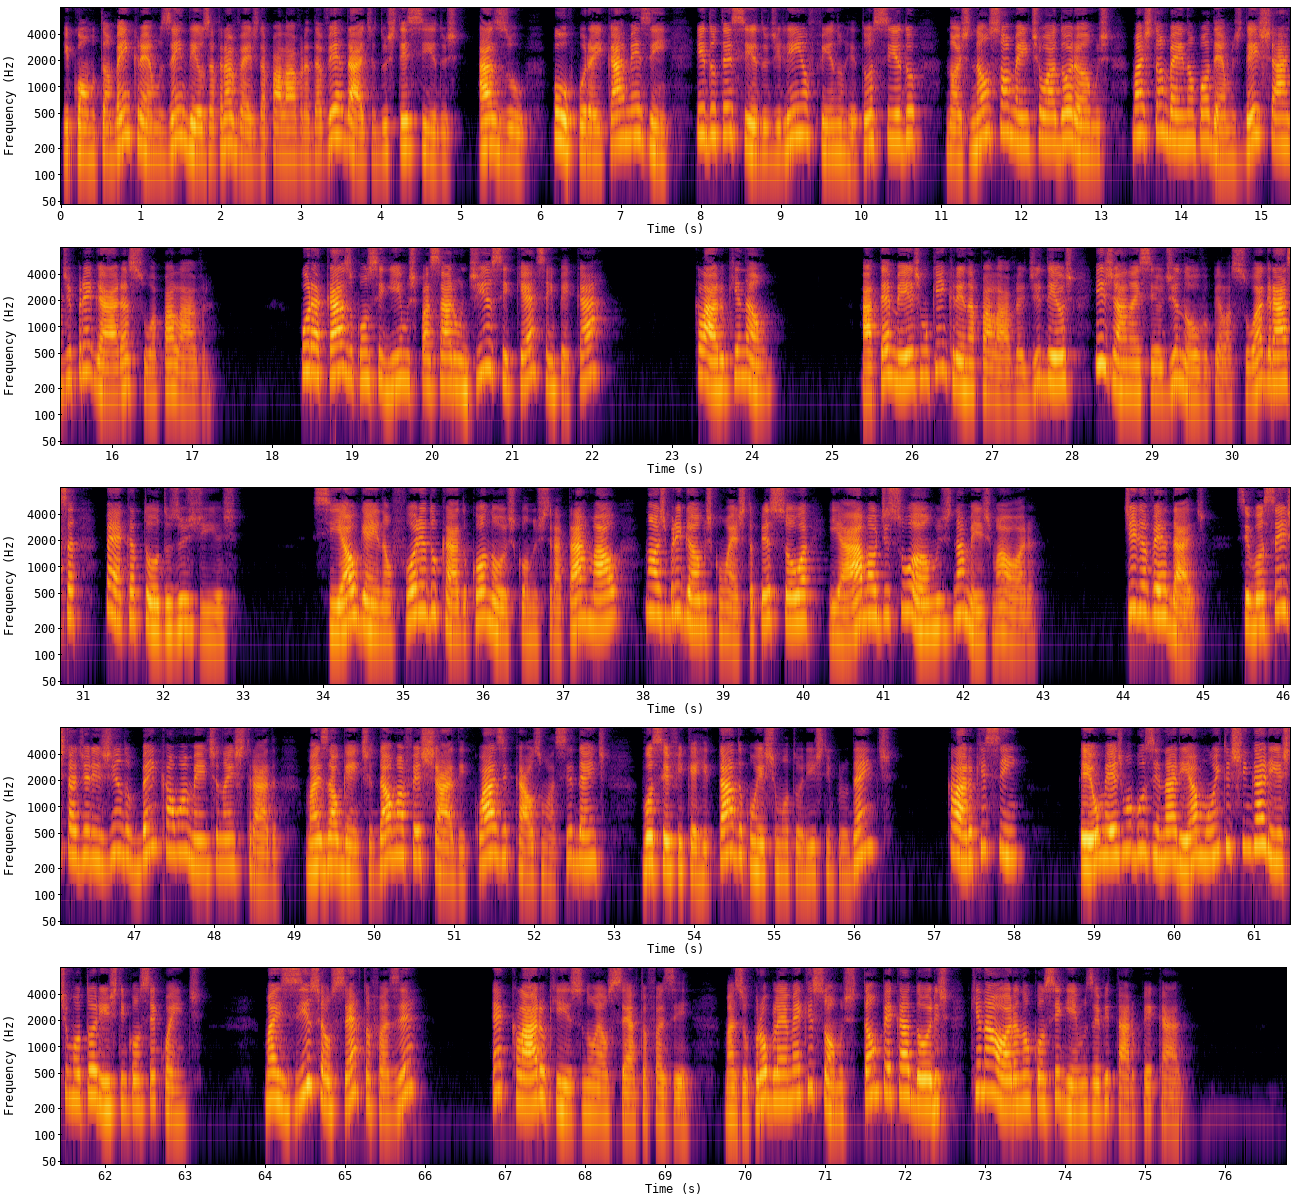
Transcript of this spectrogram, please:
E como também cremos em Deus através da palavra da verdade dos tecidos azul, púrpura e carmesim e do tecido de linho fino retorcido, nós não somente o adoramos, mas também não podemos deixar de pregar a Sua palavra. Por acaso conseguimos passar um dia sequer sem pecar? Claro que não. Até mesmo quem crê na palavra de Deus e já nasceu de novo pela sua graça, peca todos os dias. Se alguém não for educado conosco ou nos tratar mal, nós brigamos com esta pessoa e a amaldiçoamos na mesma hora. Diga a verdade. Se você está dirigindo bem calmamente na estrada, mas alguém te dá uma fechada e quase causa um acidente, você fica irritado com este motorista imprudente? Claro que sim. Eu mesmo buzinaria muito e xingaria este motorista inconsequente. Mas isso é o certo a fazer? É claro que isso não é o certo a fazer, mas o problema é que somos tão pecadores que na hora não conseguimos evitar o pecado.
